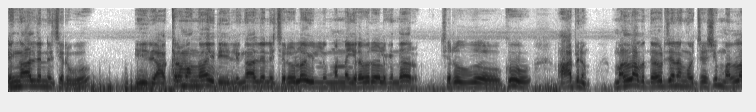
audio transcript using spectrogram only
లింగాలదిన్నె చెరువు ఇది అక్రమంగా ఇది లింగాలదేని చెరువులో ఇల్లు మొన్న ఇరవై రోజుల కింద చెరువుకు ఆపినాం. మళ్ళా దౌర్జన్యంగా వచ్చేసి మళ్ళా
